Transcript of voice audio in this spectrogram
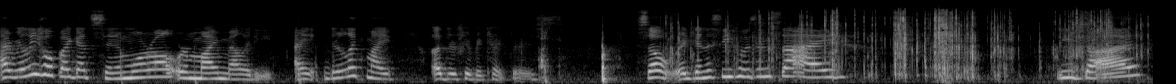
I really hope I get Cinnamoroll or My Melody. I They're like my other favorite characters. So, we're gonna see who's inside. We got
